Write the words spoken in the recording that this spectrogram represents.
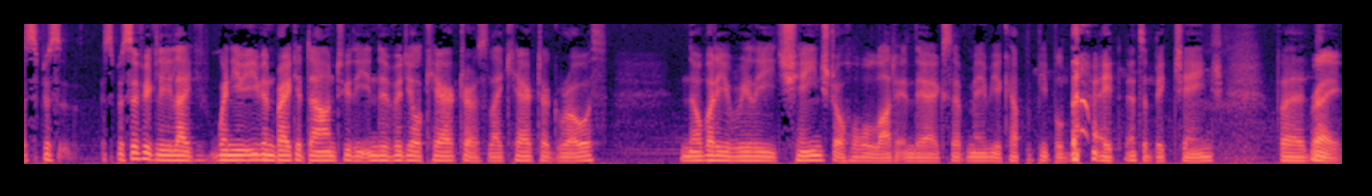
spec- specifically like when you even break it down to the individual characters, like character growth, nobody really changed a whole lot in there except maybe a couple people died. That's a big change, but right,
